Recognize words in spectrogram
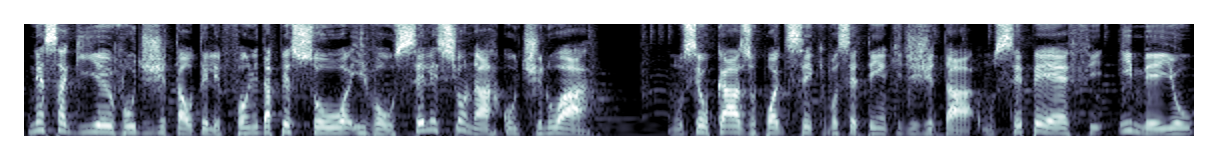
Nessa guia eu vou digitar o telefone da pessoa e vou selecionar continuar. No seu caso, pode ser que você tenha que digitar um CPF, e-mail,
